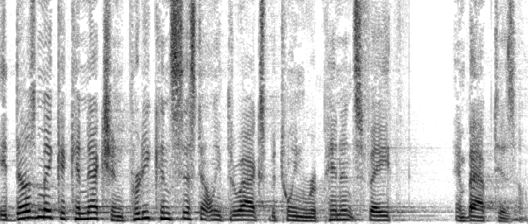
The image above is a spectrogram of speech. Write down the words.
it does make a connection pretty consistently through Acts between repentance, faith, and baptism.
